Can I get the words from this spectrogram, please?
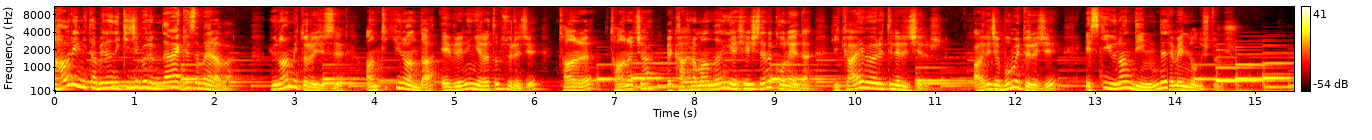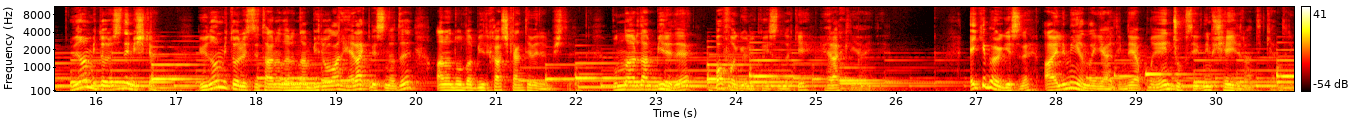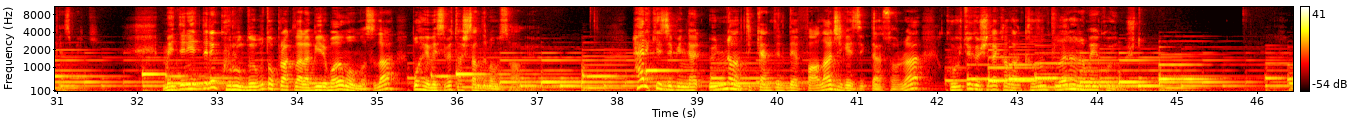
Kahverengi tabelanın ikinci bölümünden herkese merhaba. Yunan mitolojisi, antik Yunan'da evrenin yaratım süreci, tanrı, tanrıça ve kahramanların yaşayışlarını konu eden hikaye ve öğretiler içerir. Ayrıca bu mitoloji eski Yunan dininin de temelini oluşturur. Yunan mitolojisi demişken, Yunan mitolojisi tanrılarından biri olan Herakles'in adı Anadolu'da birkaç kente verilmişti. Bunlardan biri de Bafa Gölü kıyısındaki Heraklia'ydı. Ege bölgesine ailemin yanına geldiğimde yapmayı en çok sevdiğim şeydir antik kentleri gezmek. Medeniyetlerin kurulduğu bu topraklara bir bağım olması da bu hevesimi taşlandırmamı sağlıyor. Herkesce bilinen ünlü antik kentleri defalarca gezdikten sonra kuytu köşede kalan kalıntıları aramaya koyulmuştum.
